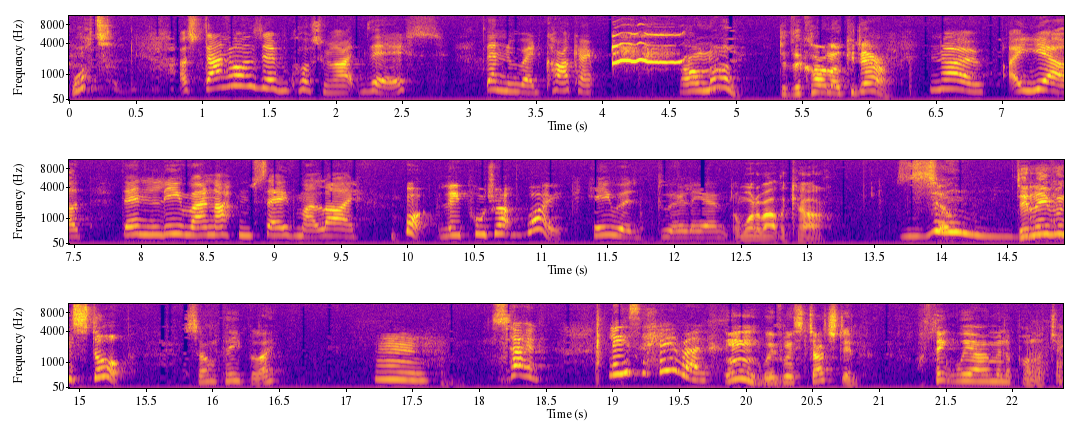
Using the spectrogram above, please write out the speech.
What? I was standing on the zebra crossing like this. Then the red car came. Oh, no. Did the car knock you down? No, I yelled. Then Lee ran up and saved my life. What? Lee pulled you out of the way? He was brilliant. And what about the car? Zoom! Didn't even stop. Some people, eh? Hmm. So, Lee's a hero. Mm, we've misjudged him. I think we owe him an apology.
